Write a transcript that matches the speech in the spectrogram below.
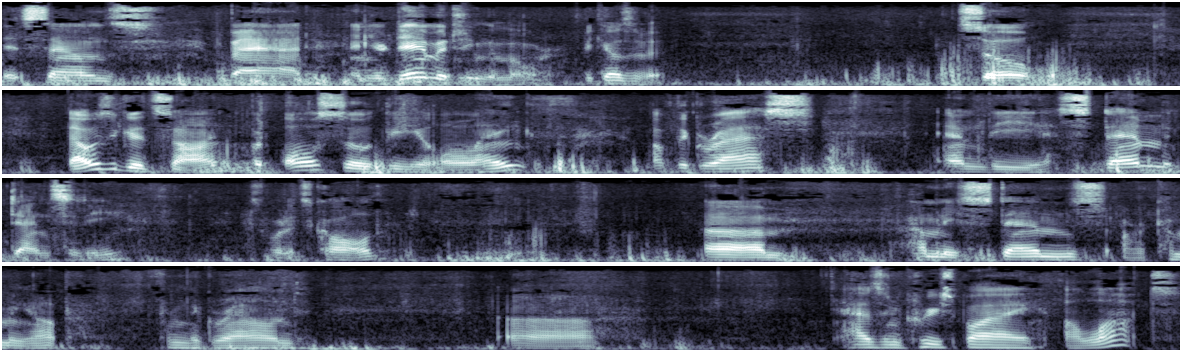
it sounds bad and you're damaging the mower because of it. So that was a good sign, but also the length of the grass and the stem density is what it's called. Um, how many stems are coming up from the ground uh, has increased by a lot.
